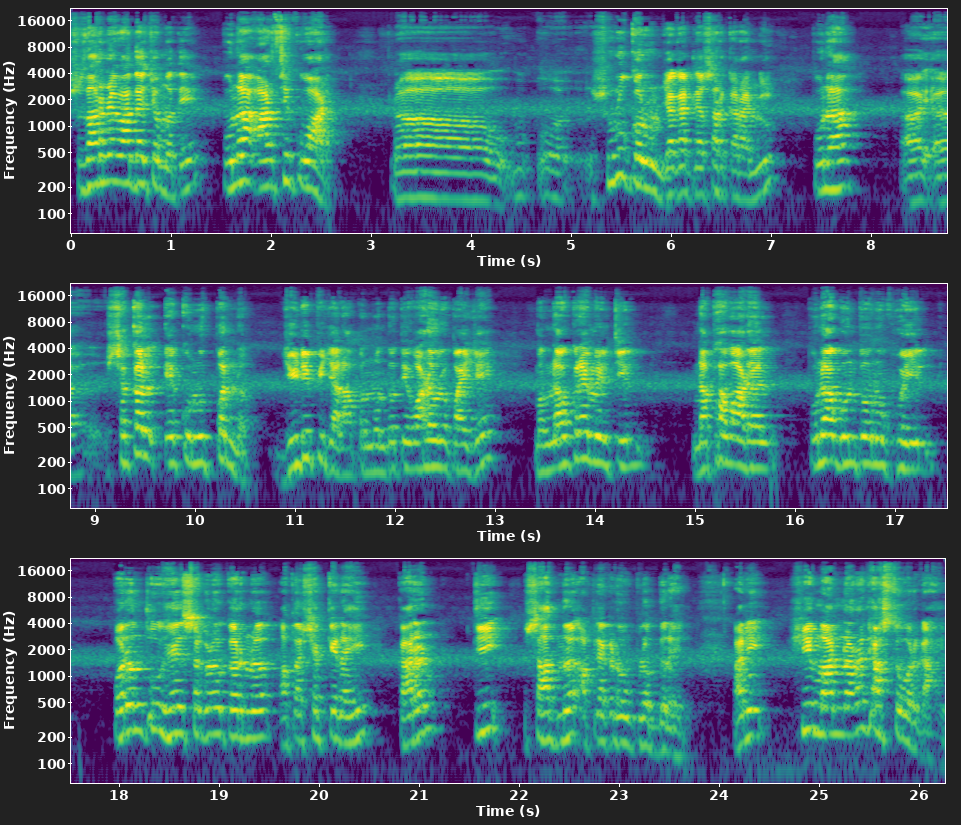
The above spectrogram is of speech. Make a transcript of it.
सुधारणेवादाच्या मते पुन्हा आर्थिक वाढ सुरू करून जगातल्या सरकारांनी पुन्हा सकल एकूण उत्पन्न जी डी पी ज्याला आपण म्हणतो ते वाढवलं पाहिजे. मग नोकऱ्या मिळतील नफा वाढेल पुन्हा गुंतवणूक होईल. परंतु हे सगळं करणं आता शक्य नाही कारण ती साधनं आपल्याकडे उपलब्ध नाहीत. आणि ही मानणारा जास्त वर्ग आहे.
